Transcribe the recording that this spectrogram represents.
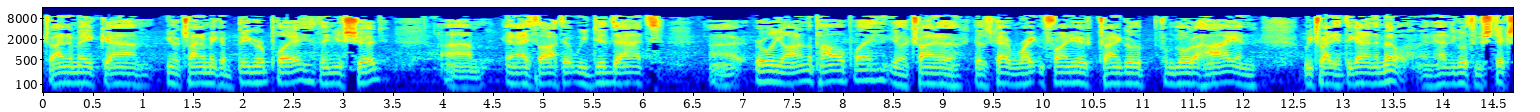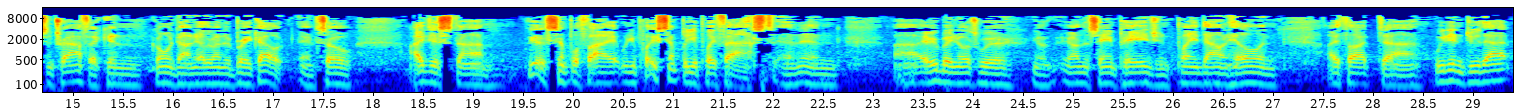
trying to make um, you know trying to make a bigger play than you should. Um, and I thought that we did that uh, early on in the power play, you know, trying to, a guy right in front of you trying to go from low to high, and we tried to hit the guy in the middle and had to go through sticks and traffic and going down the other end to break out. And so I just, um, we got to simplify it. When you play simple, you play fast. And, and uh, everybody knows we're, you know, on the same page and playing downhill. And I thought uh, we didn't do that.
